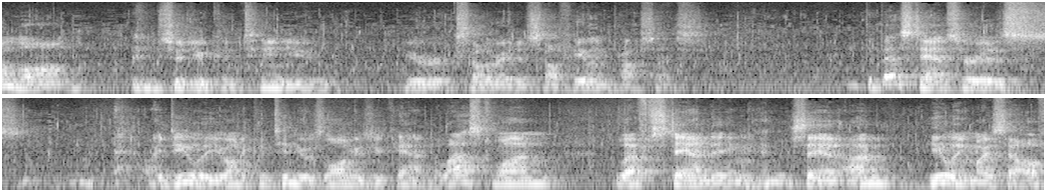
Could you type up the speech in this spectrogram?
long should you continue your accelerated self-healing process? The best answer is ideally you want to continue as long as you can. The last one left standing saying, I'm healing myself,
